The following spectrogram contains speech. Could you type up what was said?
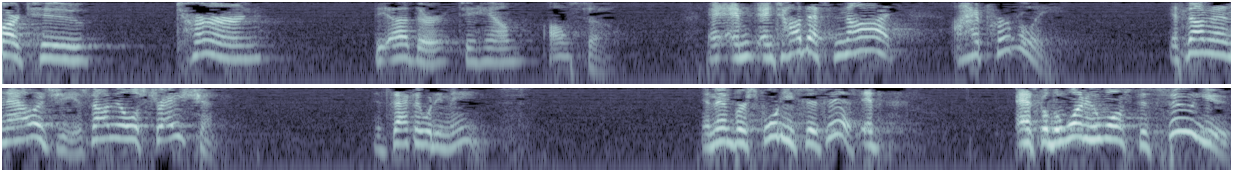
are to turn the other to Him also. And, and, and Todd, that's not a hyperbole. It's not an analogy. It's not an illustration. Exactly what he means. And then verse 40 says this if, As for the one who wants to sue you,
